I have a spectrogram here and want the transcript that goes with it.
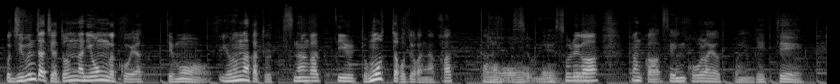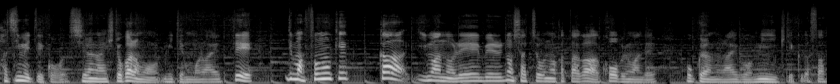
こう自分たちがどんなに音楽をやっても世の中とつながっていると思ったことがなかったんですよね。それがなんか先行ライオットに出て初めてこう知らない人からも見てもらえてで、まあ、その結果今のレーベルの社長の方が神戸まで僕らのライブを見に来てくださっ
